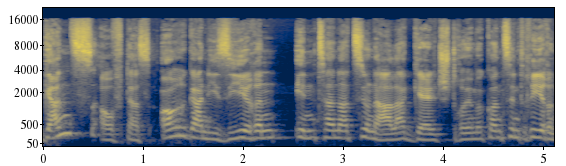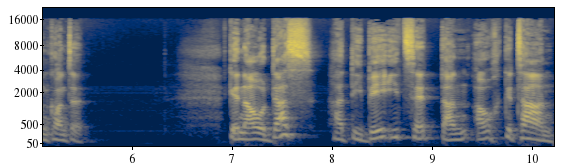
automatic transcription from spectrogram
ganz auf das Organisieren internationaler Geldströme konzentrieren konnte. Genau das hat die BIZ dann auch getan.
